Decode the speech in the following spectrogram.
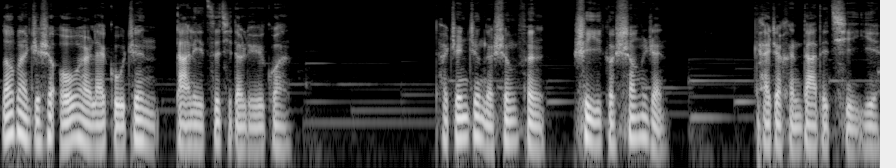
老板只是偶尔来古镇打理自己的旅馆。他真正的身份是一个商人。开着很大的企业，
